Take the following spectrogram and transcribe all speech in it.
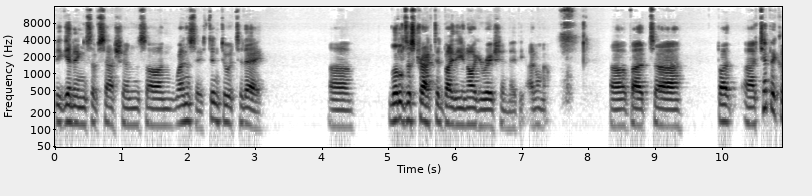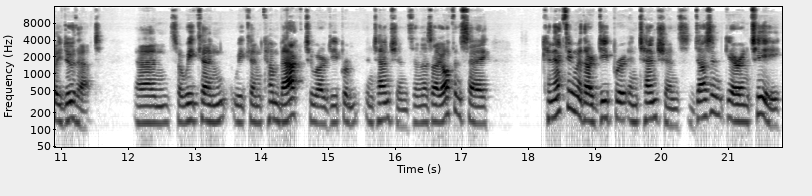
beginnings of sessions on Wednesdays. Didn't do it today. A uh, little distracted by the inauguration, maybe. I don't know. Uh, but uh, but uh, typically do that. And so we can we can come back to our deeper intentions. And as I often say, connecting with our deeper intentions doesn't guarantee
